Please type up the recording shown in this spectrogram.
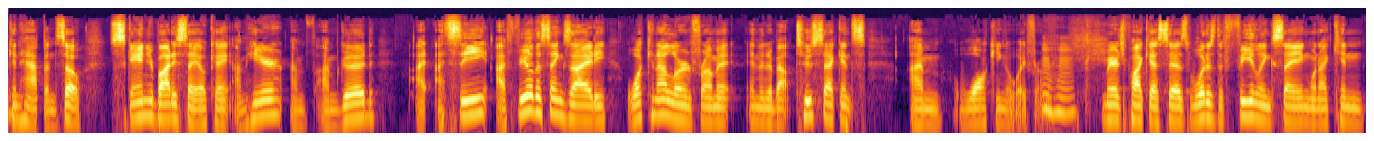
can happen. So scan your body, say, okay, I'm here, I'm I'm good. I, I see, I feel this anxiety. What can I learn from it? And then about two seconds, I'm walking away from it. Mm-hmm. Marriage podcast says, what is the feeling saying when I can?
